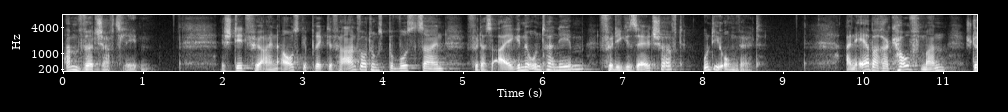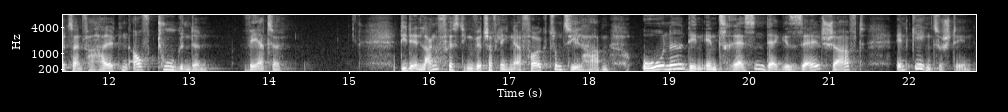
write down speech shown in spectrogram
am Wirtschaftsleben. Es steht für ein ausgeprägte Verantwortungsbewusstsein für das eigene Unternehmen, für die Gesellschaft und die Umwelt. Ein ehrbarer Kaufmann stützt sein Verhalten auf Tugenden, Werte, die den langfristigen wirtschaftlichen Erfolg zum Ziel haben, ohne den Interessen der Gesellschaft entgegenzustehen.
